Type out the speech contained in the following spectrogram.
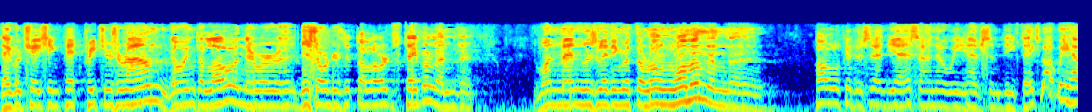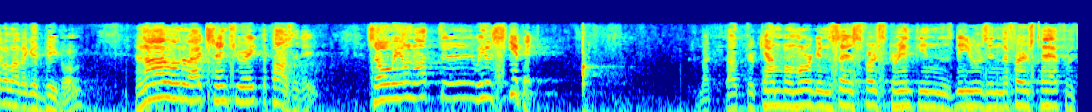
They were chasing pet preachers around, going to low, and there were uh, disorders at the Lord's table, and uh, one man was living with the wrong woman, and uh, Paul could have said, yes, I know we have some defects, but we have a lot of good people. And I want to accentuate the positive. So we'll not, uh, we'll skip it. But Dr. Campbell Morgan says 1 Corinthians deals in the first half with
